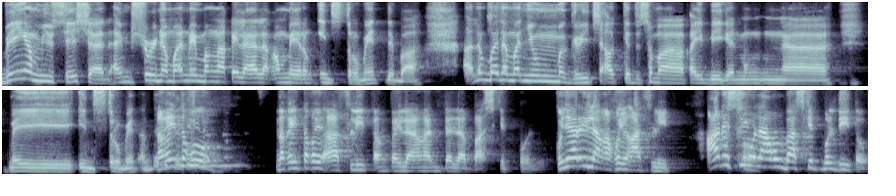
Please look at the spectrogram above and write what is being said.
being a musician, I'm sure naman may mga kilala kang merong instrument, 'di ba? Ano ba naman yung mag-reach out ka doon sa mga kaibigan mong ah, may instrument? Ang Nakita ko, nakita ko yung athlete ang kailangan dala basketball. Kunyari lang ako yung athlete. Honestly, Oh. wala akong basketball dito.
